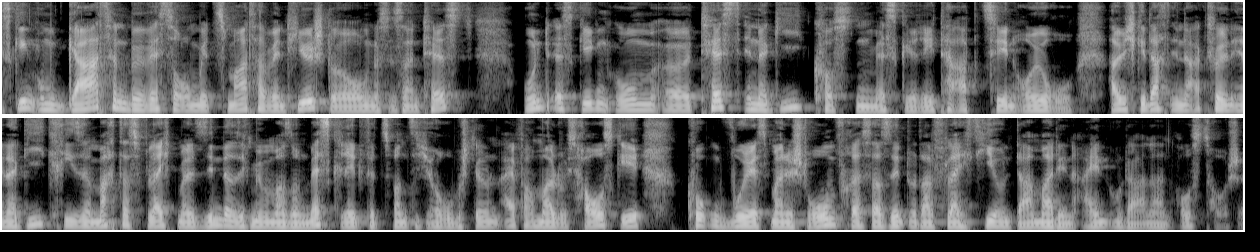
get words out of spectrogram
es ging um Gartenbewässerung mit smarter Ventilsteuerung, das ist ein Test. Und es ging um äh, Testenergiekostenmessgeräte ab 10 Euro. Habe ich gedacht, in der aktuellen Energiekrise macht das vielleicht mal Sinn, dass ich mir mal so ein Messgerät für 20 Euro bestelle und einfach mal durchs Haus gehe, gucken, wo jetzt meine Stromfresser sind und dann vielleicht hier und da mal den einen oder anderen austausche.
